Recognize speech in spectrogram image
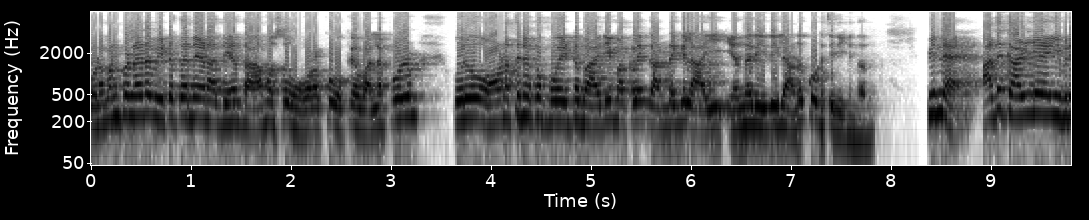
കുടമൺപിള്ളയുടെ വീട്ടിൽ തന്നെയാണ് അദ്ദേഹം താമസവും ഉറക്കവും ഒക്കെ വല്ലപ്പോഴും ഒരു ഓണത്തിനൊക്കെ പോയിട്ട് ഭാര്യയും മക്കളെയും കണ്ടെങ്കിലായി എന്ന രീതിയിലാണ് കൊടുത്തിരിക്കുന്നത്. പിന്നെ അത് കഴിഞ്ഞ് ഇവർ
